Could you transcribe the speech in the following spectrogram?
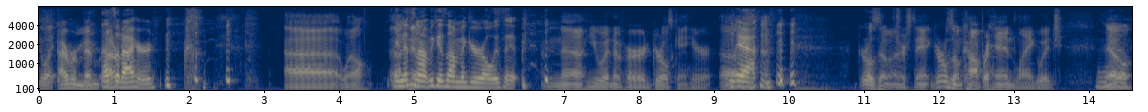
like I remember. That's I what I heard. Uh, well. uh, and it's no, not because I'm a girl, is it? No, you wouldn't have heard. Girls can't hear. Uh, yeah. girls don't understand. Girls don't comprehend language. No,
